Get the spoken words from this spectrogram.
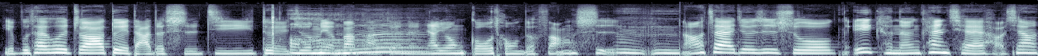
也不太会抓对答的时机，对，就没有办法跟人家用沟通的方式。嗯嗯，然后再来就是说，诶，可能看起来好像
